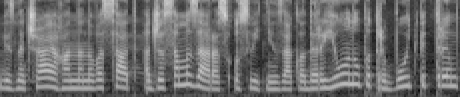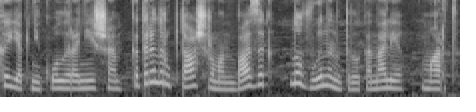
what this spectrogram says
відзначає Ганна Новосад. Адже саме зараз освітні заклади регіону потребують підтримки як ніколи раніше. Катерина Рупташ, Роман Базик. Новини на телеканалі Март.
